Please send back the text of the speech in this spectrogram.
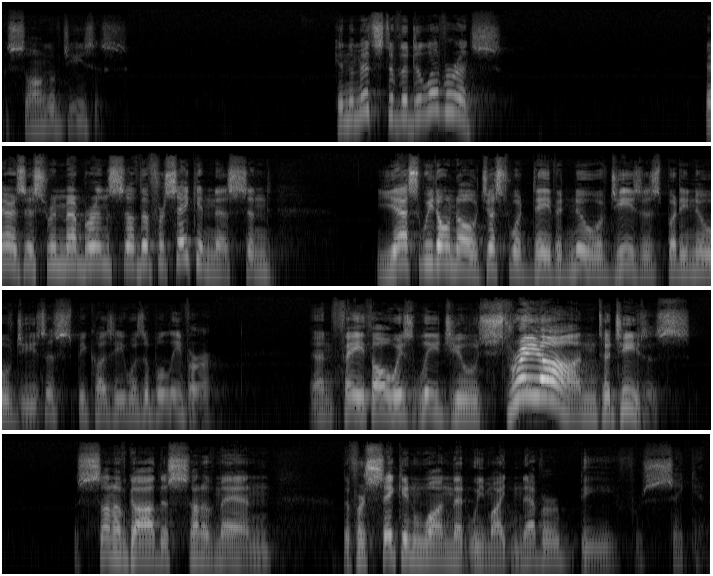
the song of Jesus. In the midst of the deliverance, there's this remembrance of the forsakenness. And yes, we don't know just what David knew of Jesus, but he knew of Jesus because he was a believer. And faith always leads you straight on to Jesus, the Son of God, the Son of Man, the forsaken one, that we might never be forsaken.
